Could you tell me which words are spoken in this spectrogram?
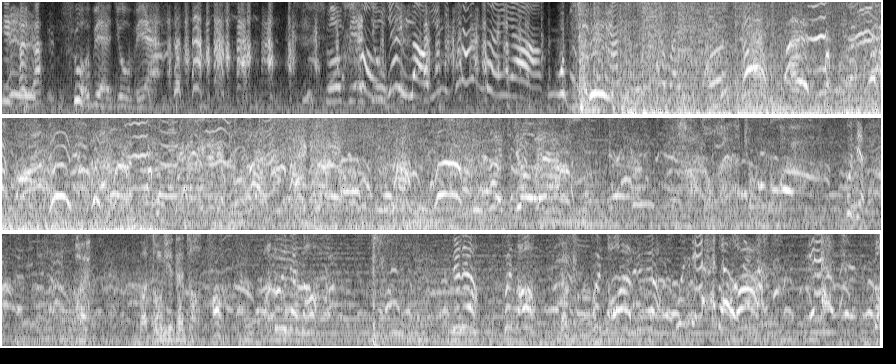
你看看，说变就变。说变就变。讨厌，老爷，你看看呀！我去！哎哎！救命！小偷来的这么快，父亲，快把东西带走。好，把东西带走。命令，快走！快走啊！命令，我爹还在我这呢。爹，走！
